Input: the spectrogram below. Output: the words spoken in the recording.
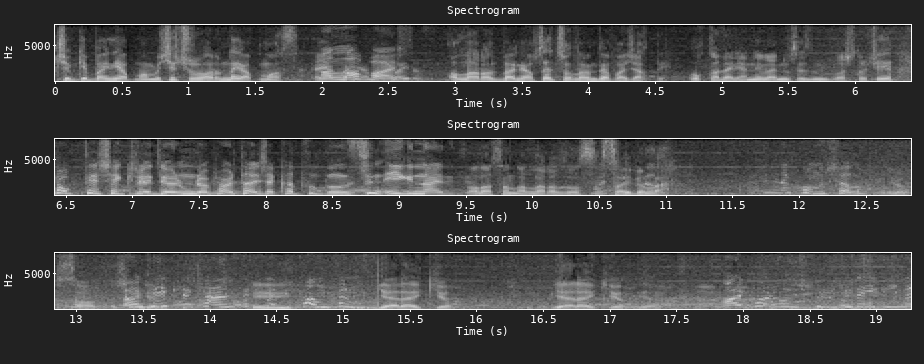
çünkü ben yapmamışım çocuklarım da yapmaz. Eğer ben Allah yapsaydım- bağışlasın. Allah razı Ben yapsaydım çocuklarım da yapacaktı. O kadar yani benim sözüm başka bir şey. Çok teşekkür ediyorum röportaja katıldığınız için. İyi günler diliyorum. Sağ olasın Allah razı olsun. Saygılar. Sizinle konuşalım. Yok sağ ol. Öncelikle kendinizi İyi. bir tanıtır mısınız? Gerek yok. Gerek yok ya. Alkol ve uyuşturucuyla ilgili ne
